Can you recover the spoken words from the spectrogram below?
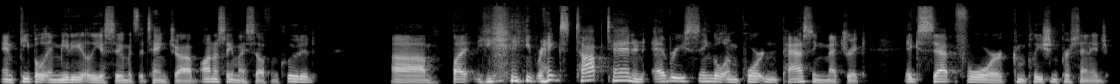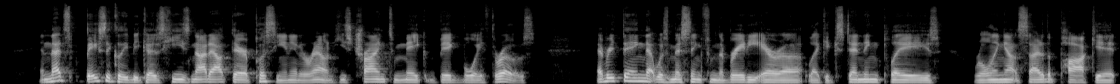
and people immediately assume it's a tank job. Honestly, myself included. Um, but he, he ranks top ten in every single important passing metric except for completion percentage. And that's basically because he's not out there pussying it around. He's trying to make big boy throws. Everything that was missing from the Brady era, like extending plays, rolling outside of the pocket,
